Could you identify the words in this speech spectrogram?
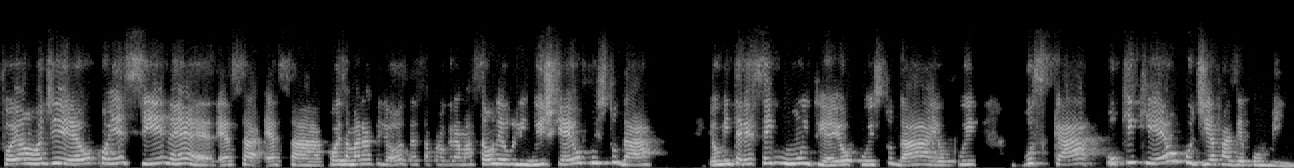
Foi onde eu conheci, né, essa, essa coisa maravilhosa dessa programação neurolinguística, e aí eu fui estudar. Eu me interessei muito, e aí eu fui estudar, eu fui buscar o que, que eu podia fazer por mim.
